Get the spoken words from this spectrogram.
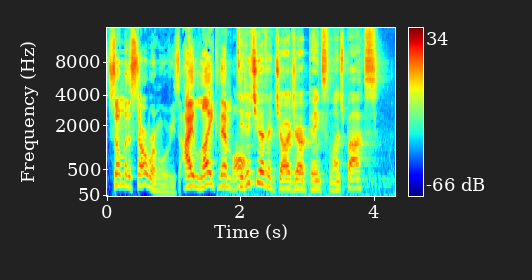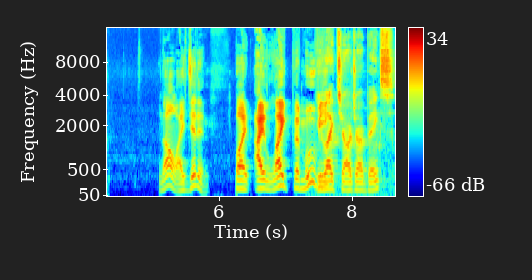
some of the Star Wars movies. I like them all. Didn't you have a Jar Jar Binks lunchbox? No, I didn't. But I liked the movie. You like Jar Jar Binks?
